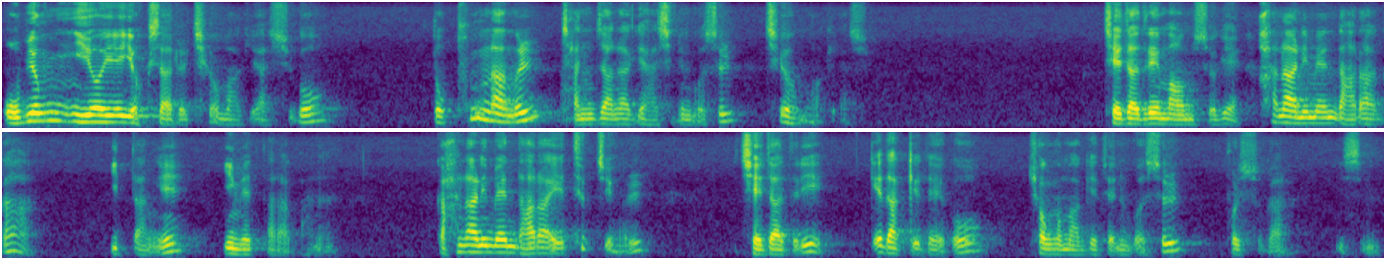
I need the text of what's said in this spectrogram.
오병이어의 역사를 체험하게 하시고 또 풍랑을 잔잔하게 하시는 것을 체험하게 하시고 제자들의 마음속에 하나님의 나라가 이 땅에 임했다라고 하는 그러니까 하나님의 나라의 특징을 제자들이 깨닫게 되고 경험하게 되는 것을 볼 수가 있습니다.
